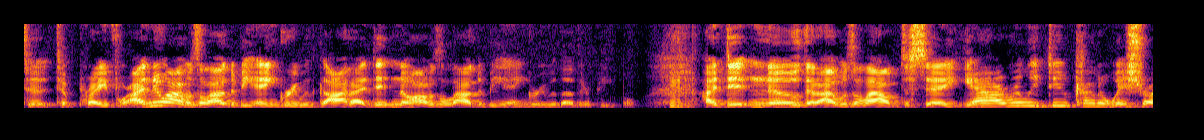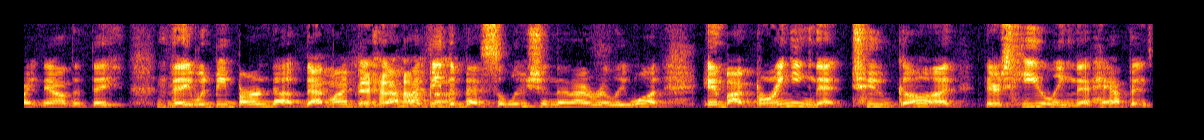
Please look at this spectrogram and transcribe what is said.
to, to pray for. I knew I was allowed to be angry with God. I didn't know I was allowed to be angry with other people. Hmm. I didn't know that I was allowed to say, yeah, I really do kind of wish right now that they hmm. they would be burned up. That might be that might be the best solution that I really want. And by bringing that to God, there's healing that happens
